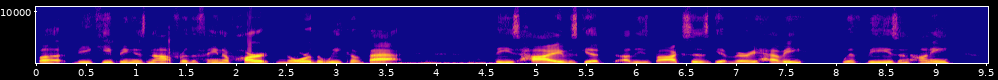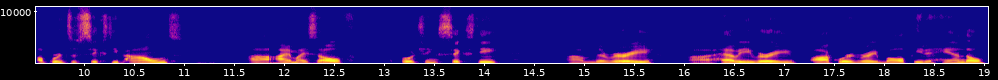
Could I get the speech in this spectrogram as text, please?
but beekeeping is not for the faint of heart nor the weak of back. These hives get, uh, these boxes get very heavy with bees and honey, upwards of 60 pounds. Uh, I myself approaching 60. Um, they're very uh, heavy, very awkward, very bulky to handle.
